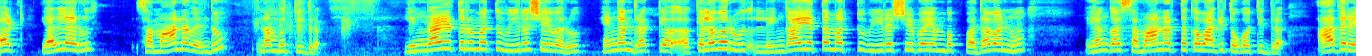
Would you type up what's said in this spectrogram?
ಬಟ್ ಎಲ್ಲರೂ ಸಮಾನವೆಂದು ನಂಬುತ್ತಿದ್ರು. ಲಿಂಗಾಯತರು ಮತ್ತು ವೀರಶೈವರು ಹೆಂಗಂದ್ರೆ ಕೆಲವರು ಲಿಂಗಾಯತ ಮತ್ತು ವೀರಶೈವ ಎಂಬ ಪದವನ್ನು ಹೆಂಗೆ ಸಮಾನಾರ್ಥಕವಾಗಿ ತಗೋತಿದ್ರು. ಆದರೆ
